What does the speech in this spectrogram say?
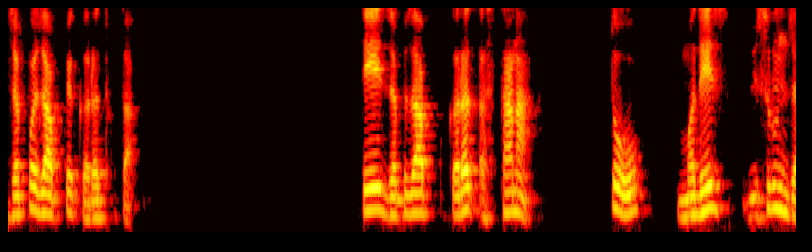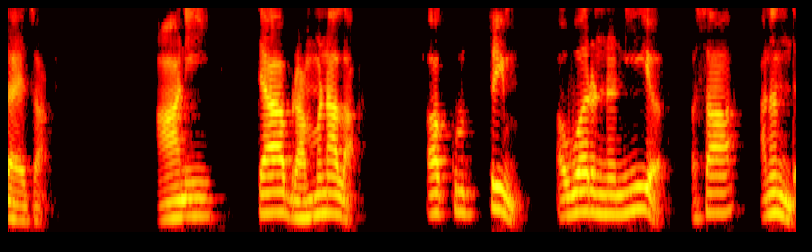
जपजाप्य करत होता. ते जपजाप करत असताना तो मध्येच विसरून जायचा आणि त्या ब्राह्मणाला अकृत्रिम अवर्णनीय असा आनंद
